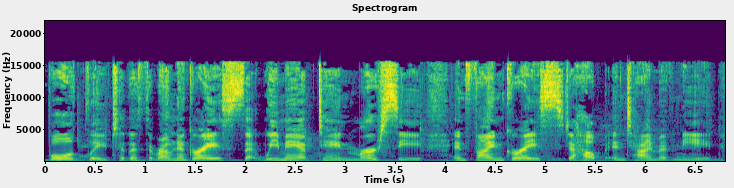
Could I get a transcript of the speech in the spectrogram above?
boldly to the throne of grace that we may obtain mercy and find grace to help in time of need.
